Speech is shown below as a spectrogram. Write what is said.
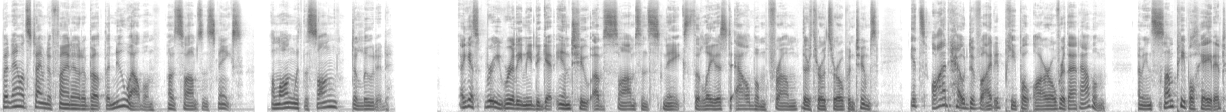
But now it's time to find out about the new album of Psalms and Snakes, along with the song Deluded. I guess we really need to get into Of Psalms and Snakes, the latest album from Their Throats Are Open Tombs. It's odd how divided people are over that album. I mean, some people hate it,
